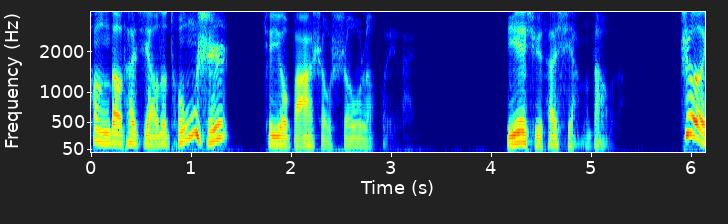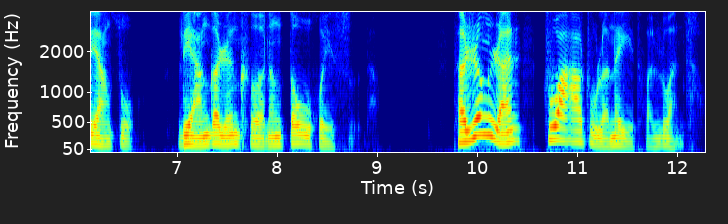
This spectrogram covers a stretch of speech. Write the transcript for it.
碰到他脚的同时，却又把手收了回来。也许他想到了，这样做两个人可能都会死的。他仍然抓住了那一团乱草。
